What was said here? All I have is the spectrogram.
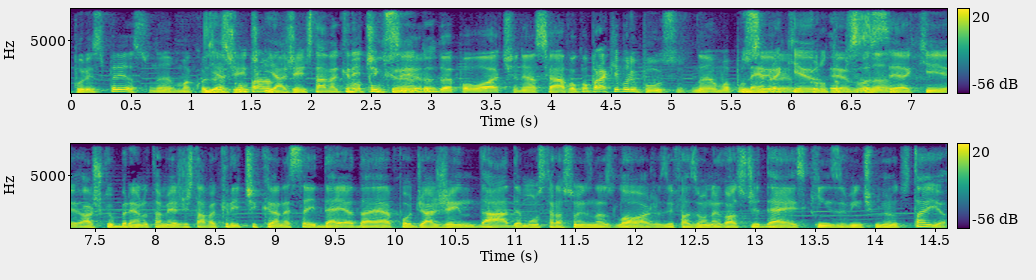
por esse preço, né? Uma coisa e é a gente, comprar E a gente tava criticando... Uma pulseira do Apple Watch, né? Assim, ah, vou comprar aqui por impulso, né? Uma pulseira Lembra que, eu, eu não tô eu precisando. você aqui, acho que o Breno também, a gente tava criticando essa ideia da Apple de agendar demonstrações nas lojas e fazer um negócio de 10, 15, 20 minutos. Tá aí, ó.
